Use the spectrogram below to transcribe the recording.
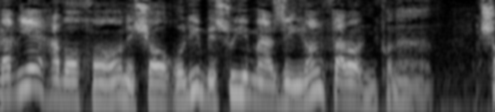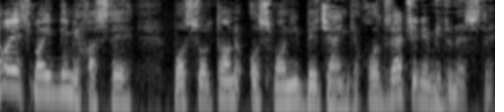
بقیه هواخواهان شاغلی به سوی مرز ایران فرار می‌کنن. شاه اسماعیل نمی‌خواسته با سلطان عثمانی بجنگه. قدرتی نمی‌دونسته.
